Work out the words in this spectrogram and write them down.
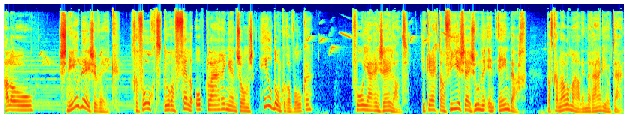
Hallo. Sneeuw deze week, gevolgd door een felle opklaring en soms heel donkere wolken. Voorjaar in Zeeland. Je krijgt dan vier seizoenen in één dag. Dat kan allemaal in de radiotuin.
